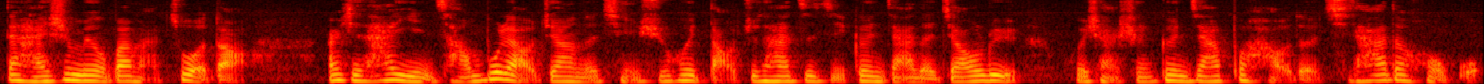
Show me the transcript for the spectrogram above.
但还是没有办法做到。而且他隐藏不了这样的情绪，会导致他自己更加的焦虑，会产生更加不好的其他的后果。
